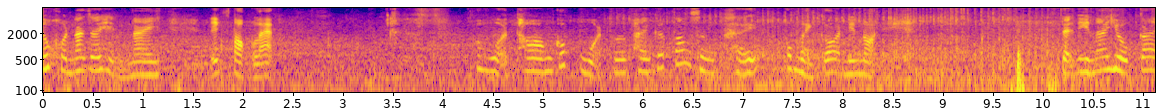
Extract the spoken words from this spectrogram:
ทุกคนน่าจะเห็นใน t ิ k t o k แล้วปวดท้องก็ปวดเซอร์ไพรส์ก็ต้องเซอร์ไพรส์โอ้ my god นิดหน่อย แต่ดีนะโยกใกล้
